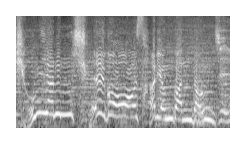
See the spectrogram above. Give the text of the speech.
경의하는 최고 사령관 동지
